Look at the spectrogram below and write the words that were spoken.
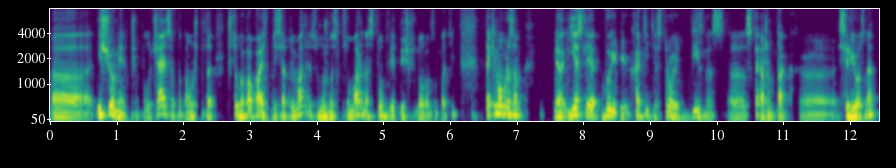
э, еще меньше получается, потому что, чтобы попасть в десятую матрицу, нужно суммарно 102 тысячи долларов заплатить. Таким образом, э, если вы хотите строить бизнес, скажем так, серьезно,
